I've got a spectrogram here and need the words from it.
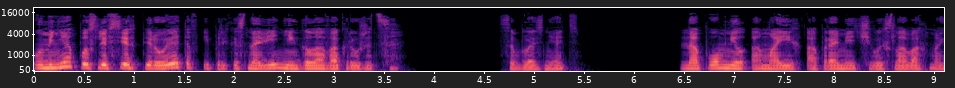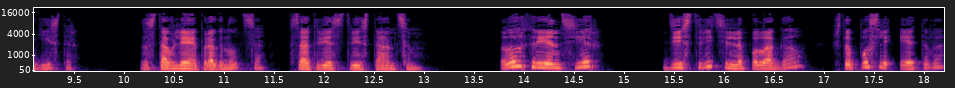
У меня после всех пируэтов и прикосновений голова кружится. «Соблазнять?» Напомнил о моих опрометчивых словах магистр, заставляя прогнуться в соответствии с танцем. Лорд Риентьер действительно полагал, что после этого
